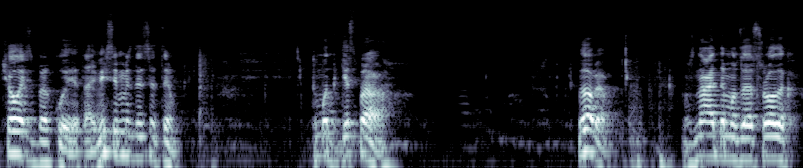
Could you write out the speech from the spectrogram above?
чогось бракує. Так, 8 із 10. Тому такі справи. Добре. Знайдемо зараз ролик.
